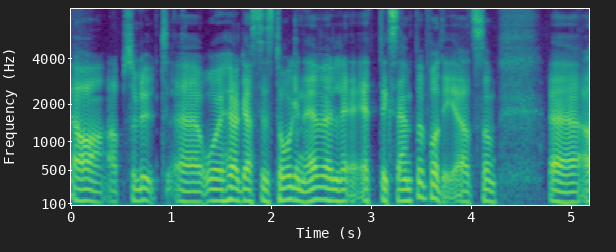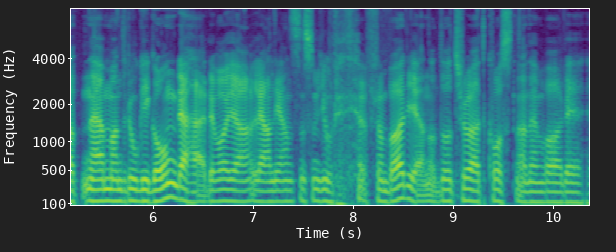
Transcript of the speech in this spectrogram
Ja, absolut. Eh, och höghastighetstågen är väl ett exempel på det. Alltså, att när man drog igång det här, det var ju Alliansen som gjorde det från början och då tror jag att kostnaden var det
